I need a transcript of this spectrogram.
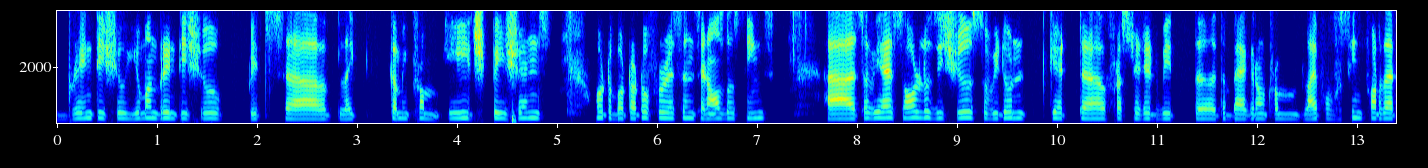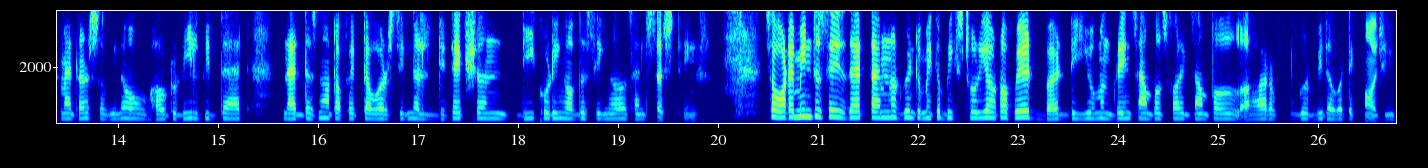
brain tissue, human brain tissue, it's uh, like coming from aged patients, what about autofluorescence and all those things. Uh, so we have solved those issues so we don't get uh, frustrated with the, the background from lipofuscin for that matter. So we know how to deal with that. That does not affect our signal detection, decoding of the signals and such things. So what I mean to say is that I'm not going to make a big story out of it, but the human brain samples, for example, are good with our technology.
